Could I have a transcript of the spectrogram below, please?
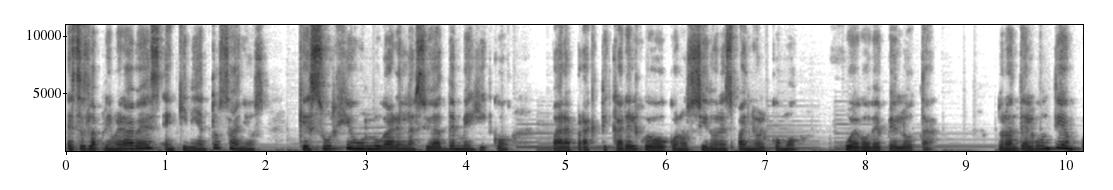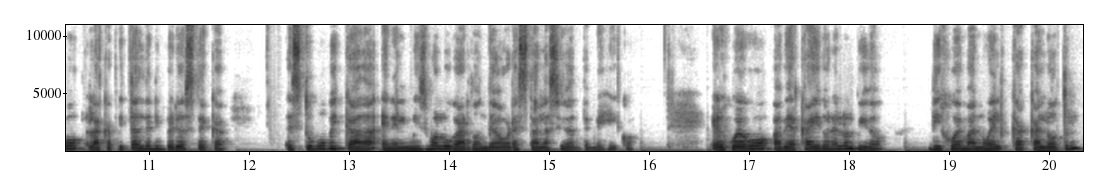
esta es la primera vez en 500 años que surge un lugar en la Ciudad de México para practicar el juego conocido en español como juego de pelota. Durante algún tiempo, la capital del Imperio Azteca estuvo ubicada en el mismo lugar donde ahora está la Ciudad de México. El juego había caído en el olvido, dijo Emanuel Cacalotl,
